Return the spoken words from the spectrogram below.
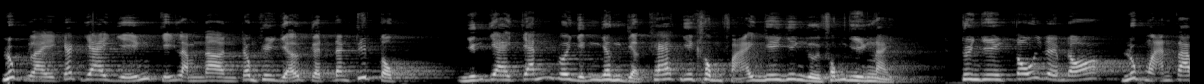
Lúc này các vai diễn chỉ làm nền, trong khi vở kịch đang tiếp tục. Những vai chánh với những nhân vật khác, chứ không phải như với người phóng viên này tuy nhiên, tối đêm đó, lúc mà anh ta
